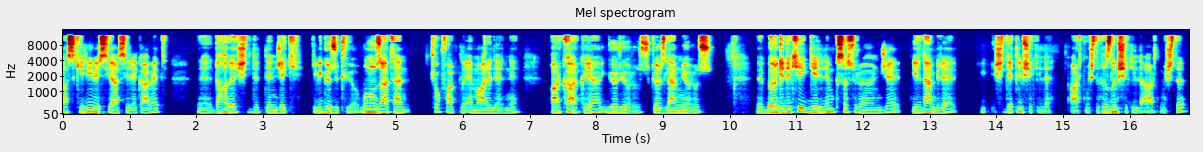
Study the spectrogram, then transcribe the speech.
askeri ve siyasi rekabet e, daha da şiddetlenecek gibi gözüküyor. Bunun zaten çok farklı emarelerini arka arkaya görüyoruz, gözlemliyoruz. Bölgedeki gerilim kısa süre önce birdenbire şiddetli bir şekilde artmıştı, hızlı bir şekilde artmıştı.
